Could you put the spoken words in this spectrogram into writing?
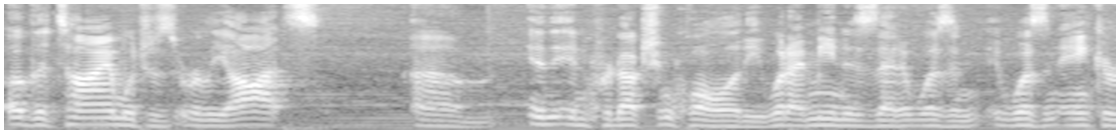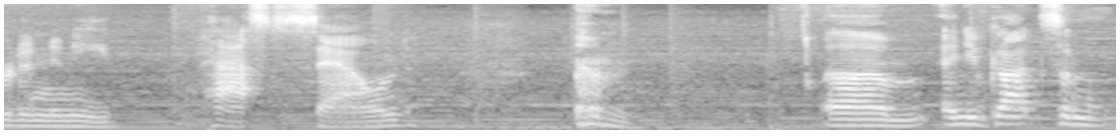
of the time, which was early aughts. Um, in in production quality, what I mean is that it wasn't it wasn't anchored in any past sound. um, and you've got some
